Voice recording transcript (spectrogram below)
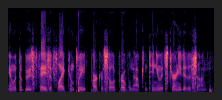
And with the boost phase of flight complete, Parker Solar Probe will now continue its journey to the Sun.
